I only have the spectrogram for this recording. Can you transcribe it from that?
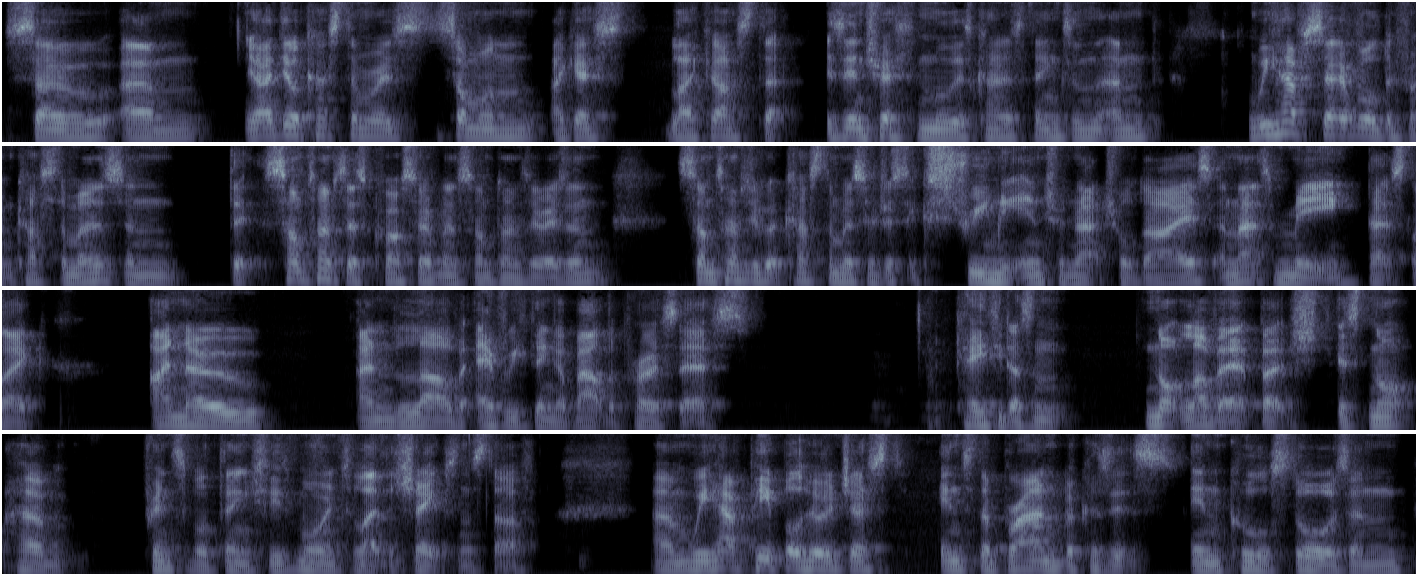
So um, the ideal customer is someone, I guess, like us that is interested in all these kind of things, and and we have several different customers and th- sometimes there's crossover and sometimes there isn't. Sometimes you've got customers who are just extremely into natural dyes and that's me. That's like i know and love everything about the process. Katie doesn't not love it but it's not her principal thing. She's more into like the shapes and stuff. Um, we have people who are just into the brand because it's in cool stores and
